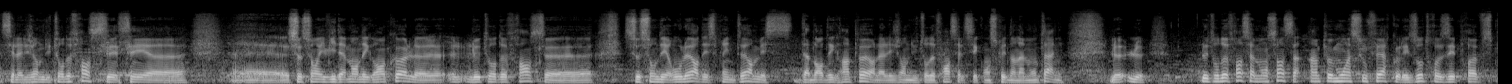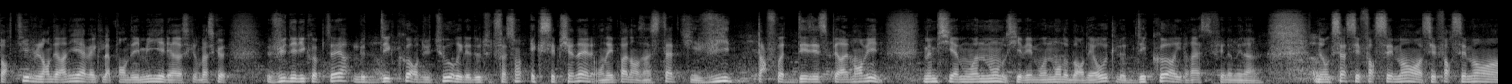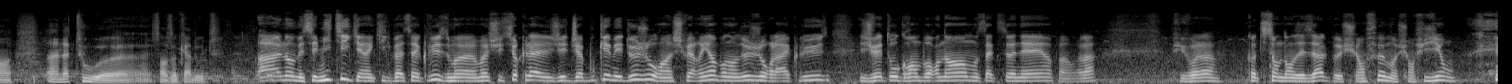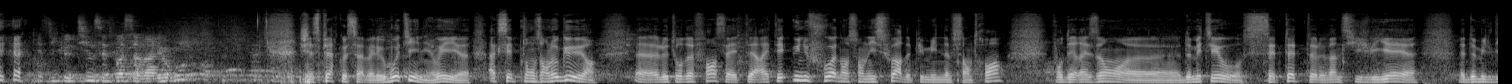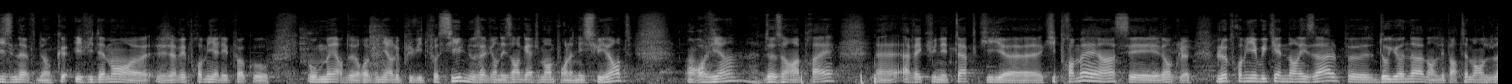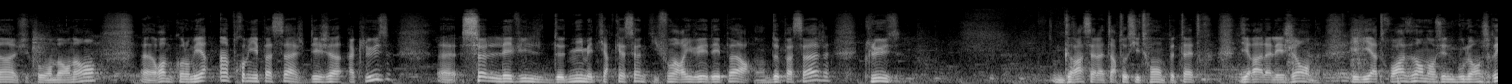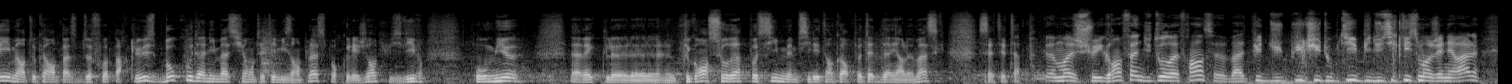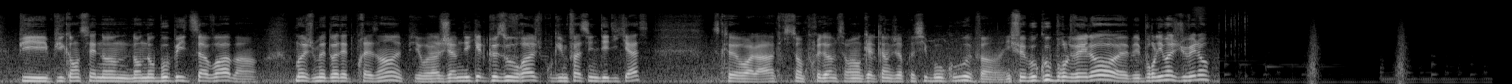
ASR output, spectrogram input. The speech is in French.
c'est la légende du Tour de France. Euh, euh, ce sont évidemment des grands cols. Le Tour de France, euh, ce sont des rouleurs, des sprinteurs, mais d'abord des grimpeurs. La légende du Tour de France, elle s'est construite dans la montagne. Le Tour de France, à mon sens, a un peu moins souffert que les autres épreuves sportives l'an dernier avec la pandémie et les risques. Parce que, vu d'hélicoptère, le décor du Tour, il est de toute façon exceptionnel. On n'est pas dans un stade qui est vide, parfois désespérément vide. Même s'il y a moins de monde ou s'il y avait moins de monde au bord des routes, le décor, il reste phénoménal. Donc ça, c'est forcément, forcément un, atout, euh, sans aucun doute. Ah non, mais c'est mythique, hein, qui passe à Cluse. Moi, moi, je suis sûr que là, j'ai déjà booké mes deux jours. Hein. Je fais rien pendant deux jours là à Cluse. Je vais être au Grand Bornand, mon Saxonnet, enfin voilà. Puis voilà, quand ils sont dans les Alpes, je suis en feu, moi je suis en fusion. Qu'est-ce dit que le team cette fois? Ça va aller au bout? J'espère que ça va aller au Boitine, oui. Euh, acceptons-en l'augure. Euh, le Tour de France a été arrêté une fois dans son histoire depuis 1903 pour des raisons euh, de météo. C'était le 26 juillet 2019. Donc évidemment, euh, j'avais promis à l'époque au, au, maire de revenir le plus vite possible. Nous avions des engagements pour l'année suivante. On revient deux ans après euh, avec une étape qui, euh, qui promet. Hein. C'est donc le, premier week-end dans les Alpes, d'Oyonnax dans le département de l'Ain jusqu'au Grand-Mornan, Rome-Colombière, un premier passage déjà à Cluse. Euh, seules les villes de Nîmes et de Carcassonne qui font arriver et départ ont deux passages. Cluse, grâce à la tarte au citron, peut-être, dira la légende, il y a trois ans dans une boulangerie, mais en tout cas on passe deux fois par Cluse. Beaucoup d'animations ont été mises en place pour que les gens puissent vivre au mieux, avec le, plus grand sourire possible, même s'il est encore peut-être derrière le masque, cette étape. Euh, moi je suis grand fan du Tour de France, bah, depuis, depuis, que je suis tout petit, et puis du cyclisme en général. Puis, quand c'est dans, nos beaux pays de Savoie, bah, moi je me dois d'être présent. Et puis voilà, j'ai amené quelques ouvrages pour qu'il me fasse une dédicace. Parce que voilà, Christian Prudhomme, c'est vraiment quelqu'un que j'apprécie beaucoup. Enfin, il fait beaucoup pour le vélo et pour l'image du vélo.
